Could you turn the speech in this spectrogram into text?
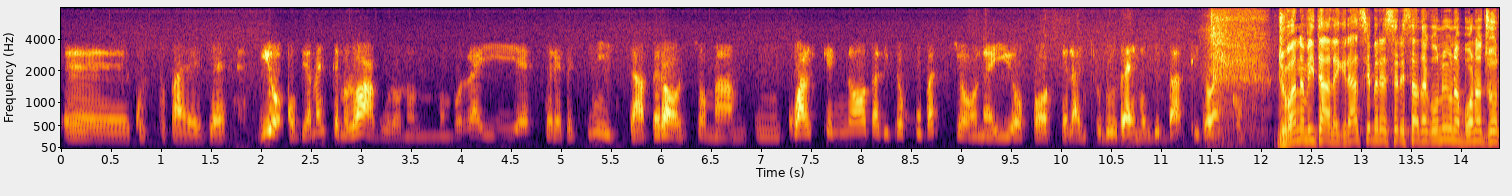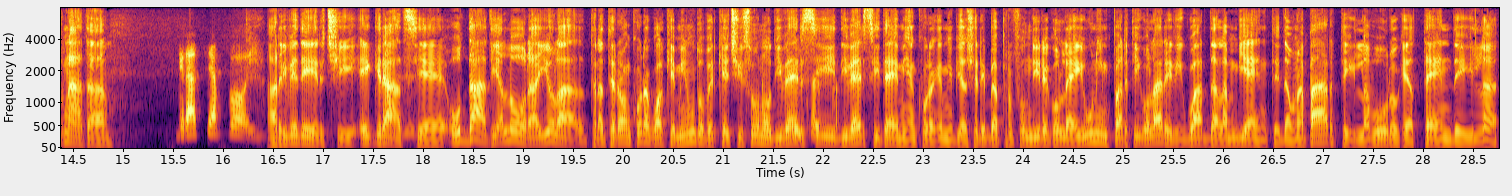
eh, questo paese. Io ovviamente me lo auguro, non, non vorrei essere pessimista, però insomma mh, qualche nota di preoccupazione io forse la introdurrei nel dibattito. Ecco. Giovanna Vitale, grazie per essere stata con noi, una buona giornata. Grazie a voi. Arrivederci e grazie. Ho dati, allora io la tratterò ancora qualche minuto perché ci sono diversi, certo. diversi, temi ancora che mi piacerebbe approfondire con lei. Uno in particolare riguarda l'ambiente, da una parte il lavoro che attende il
